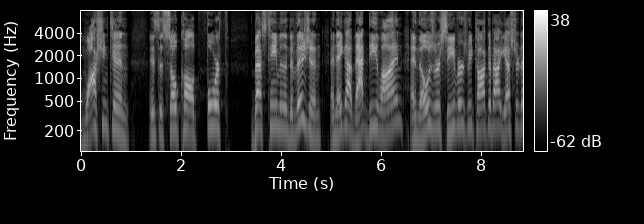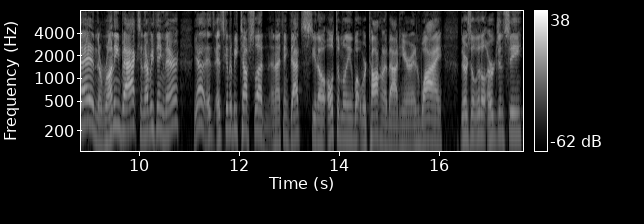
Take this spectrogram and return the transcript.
Washington is the so-called fourth best team in the division, and they got that D line and those receivers we talked about yesterday, and the running backs and everything there. Yeah, it's, it's going to be tough sledding, and I think that's you know ultimately what we're talking about here, and why there's a little urgency,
